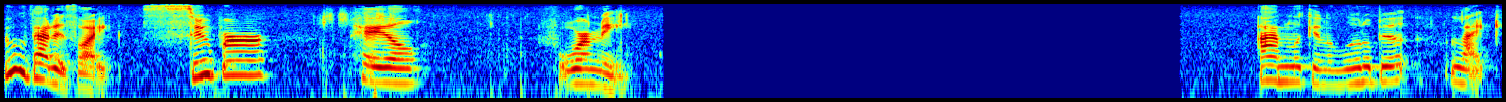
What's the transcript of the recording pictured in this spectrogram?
Ooh, that is like super pale for me. I'm looking a little bit like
